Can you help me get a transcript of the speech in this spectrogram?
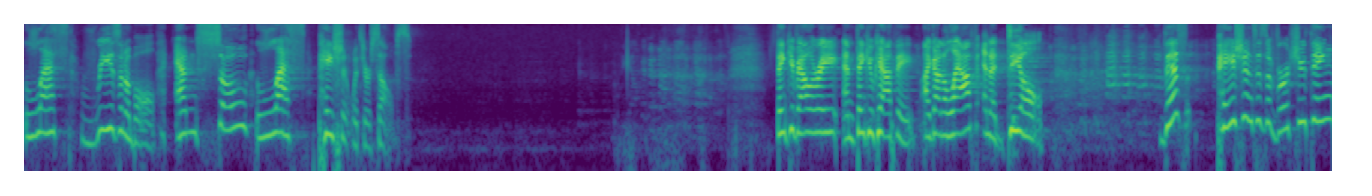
less reasonable and so less patient with yourselves. Thank you, Valerie, and thank you, Kathy. I got a laugh and a deal. This patience is a virtue thing.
